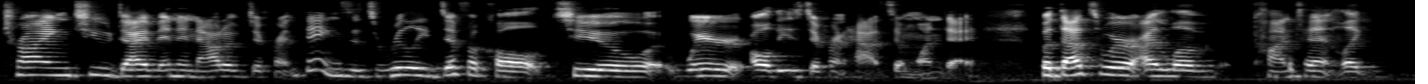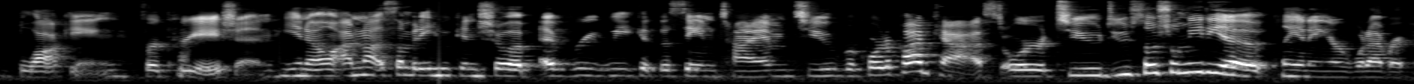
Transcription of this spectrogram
trying to dive in and out of different things, it's really difficult to wear all these different hats in one day. But that's where I love content like blocking for creation. You know, I'm not somebody who can show up every week at the same time to record a podcast or to do social media planning or whatever.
